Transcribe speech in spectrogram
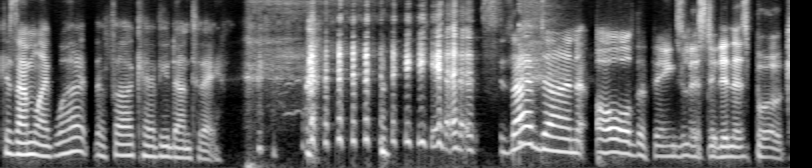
because I'm like, what the fuck have you done today? yes. Because I've done all the things listed in this book,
